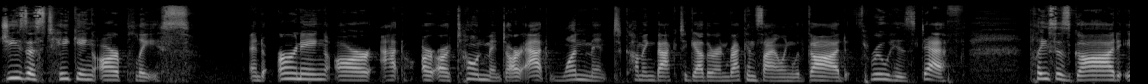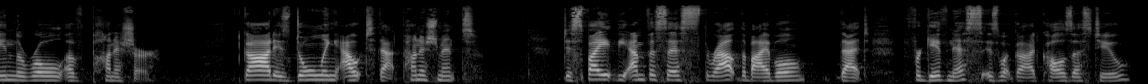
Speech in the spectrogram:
Jesus taking our place and earning our, at, our, our atonement, our at one coming back together and reconciling with God through his death, places God in the role of punisher. God is doling out that punishment, despite the emphasis throughout the Bible that forgiveness is what God calls us to.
